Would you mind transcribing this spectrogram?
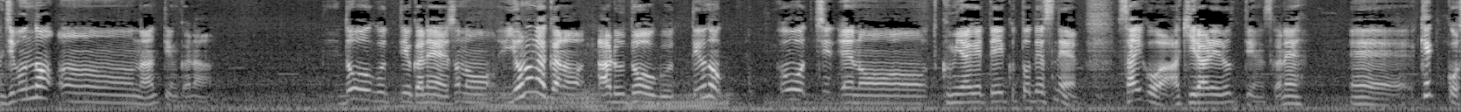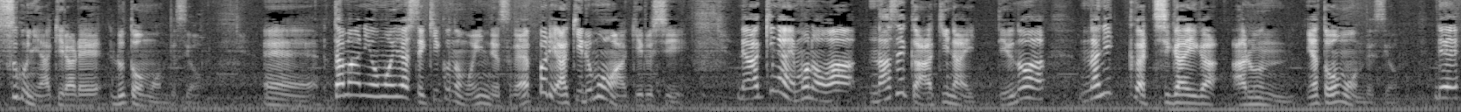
自分の、うーん、なんていうかな、道具っていうかね、その世の中のある道具っていうのををち、あのー、組み上げていくとですね、最後は飽きられるっていうんですかね。えー、結構すぐに飽きられると思うんですよ。えー、たまに思い出して聞くのもいいんですが、やっぱり飽きるもんは飽きるし、で、飽きないものは、なぜか飽きないっていうのは、何か違いがあるんやと思うんですよ。で、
